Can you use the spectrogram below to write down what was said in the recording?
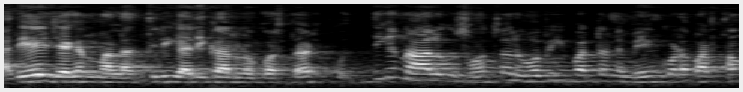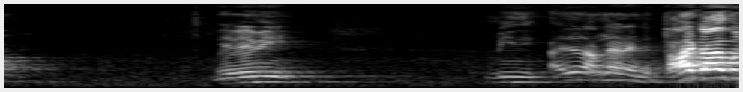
అదే జగన్ మళ్ళా తిరిగి అధికారంలోకి వస్తాడు. కొద్దిగా నాలుగు సంవత్సరాలు ఓపిక పట్టండి మేము కూడా పడతాం. మేమేమి మీ అదే అన్నాడండి తాటాకు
